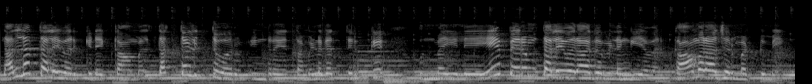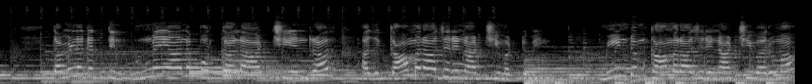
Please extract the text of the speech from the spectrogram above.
நல்ல தலைவர் கிடைக்காமல் தத்தளித்து வரும் இன்றைய தமிழகத்திற்கு உண்மையிலேயே பெரும் தலைவராக விளங்கியவர் காமராஜர் மட்டுமே. தமிழகத்தின் உண்மையான பொற்கால ஆட்சி என்றால் அது காமராஜரின் ஆட்சி மட்டுமே. மீண்டும் காமராஜரின் ஆட்சி வருமா?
